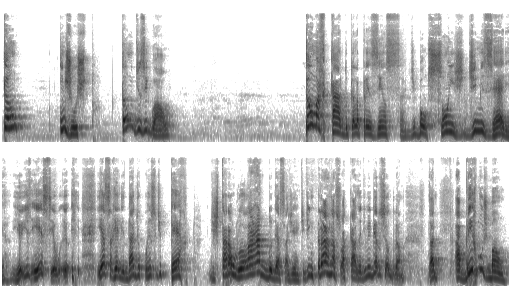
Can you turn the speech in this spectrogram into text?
tão injusto, tão desigual, tão marcado pela presença de bolsões de miséria, e, esse eu, eu, e essa realidade eu conheço de perto de estar ao lado dessa gente, de entrar na sua casa, de viver o seu drama. Sabe? Abrirmos mão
